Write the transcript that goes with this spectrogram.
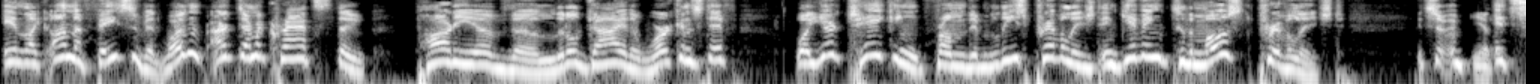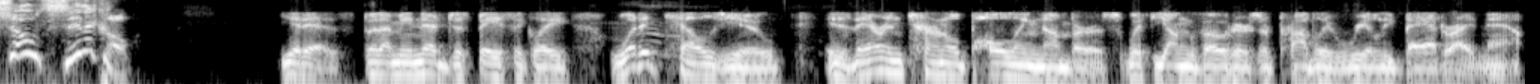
in like on the face of it, wasn't aren't Democrats the party of the little guy, the working stiff? Well, you're taking from the least privileged and giving to the most privileged. It's uh, a, it's so cynical. It is. But I mean, they're just basically what it tells you is their internal polling numbers with young voters are probably really bad right now.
